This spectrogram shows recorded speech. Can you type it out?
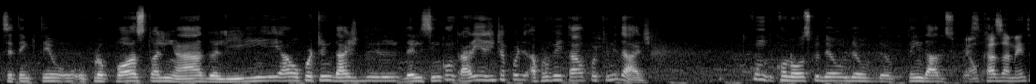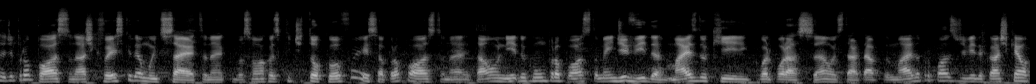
você tem que ter o, o propósito alinhado ali e a oportunidade de, deles se encontrarem e a gente aproveitar a oportunidade. Conosco deu, deu, deu, tem dado super É um certo. casamento de propósito, né? Acho que foi isso que deu muito certo, né? Você uma coisa que te tocou foi isso, é o propósito, né? Tá unido com um propósito também de vida, mais do que corporação, startup, tudo mais, é o propósito de vida, que eu acho que é o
